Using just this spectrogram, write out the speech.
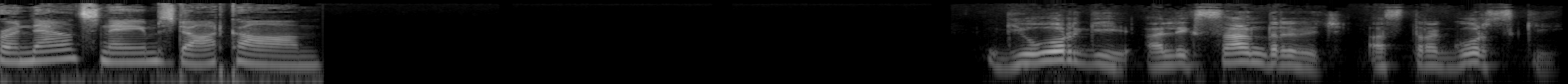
pronouncenames.com. Георгий Александрович Острогорский.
